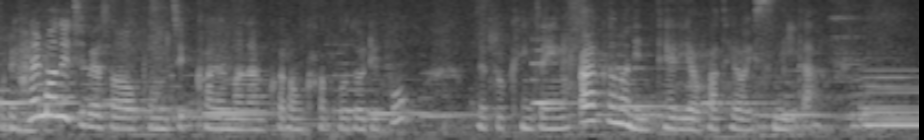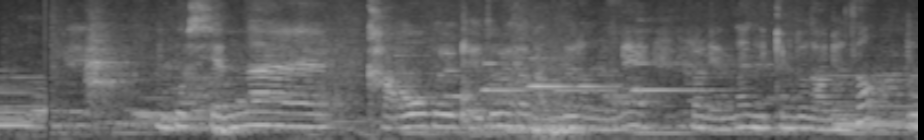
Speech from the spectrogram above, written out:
우리 할머니 집에서 봄직할 만한 그런 가구들이고 또 굉장히 깔끔한 인테리어가 되어 있습니다. 이곳이 옛날 가옥을 개조해서 만들었는데 그런 옛날 느낌도 나면서 또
